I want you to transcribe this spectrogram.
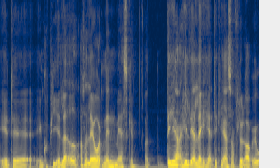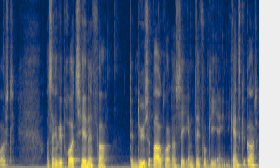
et, øh, en kopi af laget, og så laver den en maske. Og det her, hele det her lag her, det kan jeg så flytte op øverst. Og så kan vi prøve at tænde for den lyse baggrund og se, om det fungerer egentlig ganske godt.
